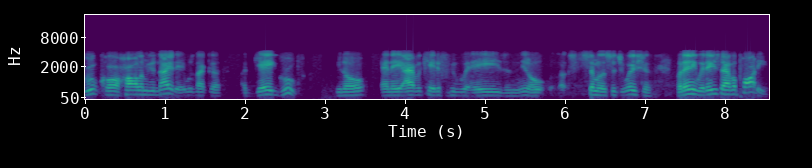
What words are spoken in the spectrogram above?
group called Harlem United. It was like a, a gay group, you know, and they advocated for people with AIDS and you know uh, similar situations. But anyway, they used to have a party,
